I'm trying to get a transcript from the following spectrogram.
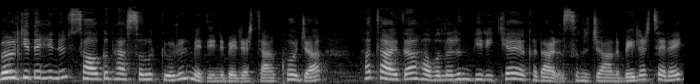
Bölgede henüz salgın hastalık görülmediğini belirten Koca, Hatay'da havaların 1-2 aya kadar ısınacağını belirterek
